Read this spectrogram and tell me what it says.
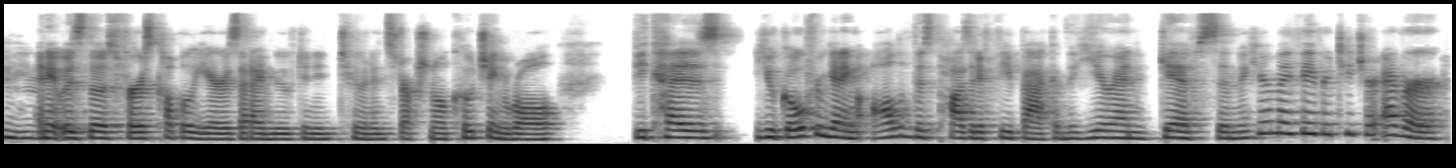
Mm-hmm. and it was those first couple years that i moved into an instructional coaching role because you go from getting all of this positive feedback and the year end gifts and the you're my favorite teacher ever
